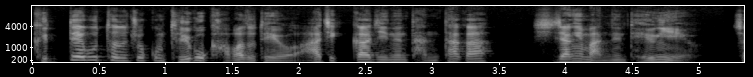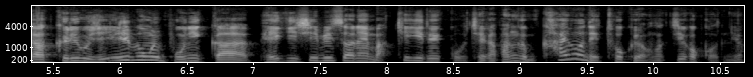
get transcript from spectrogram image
그때부터는 조금 들고 가봐도 돼요. 아직까지는 단타가 시장에 맞는 대응이에요. 자 그리고 이제 일봉을 보니까 121선에 막히기도 했고 제가 방금 카이버 네트워크 영상 찍었거든요.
